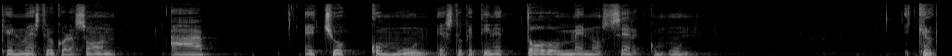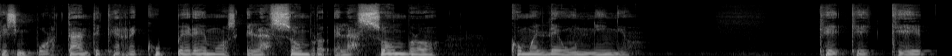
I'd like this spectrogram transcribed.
que en nuestro corazón ha hecho común esto que tiene todo menos ser común y creo que es importante que recuperemos el asombro, el asombro como el de un niño. Que, que, que,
